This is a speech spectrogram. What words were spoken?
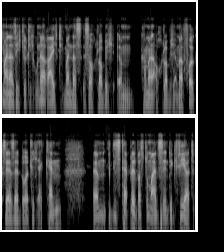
meiner Sicht wirklich unerreicht. Ich meine, das ist auch, glaube ich, ähm, kann man auch, glaube ich, am Erfolg sehr, sehr deutlich erkennen. Ähm, dieses Tablet, was du meinst, ist integriert.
